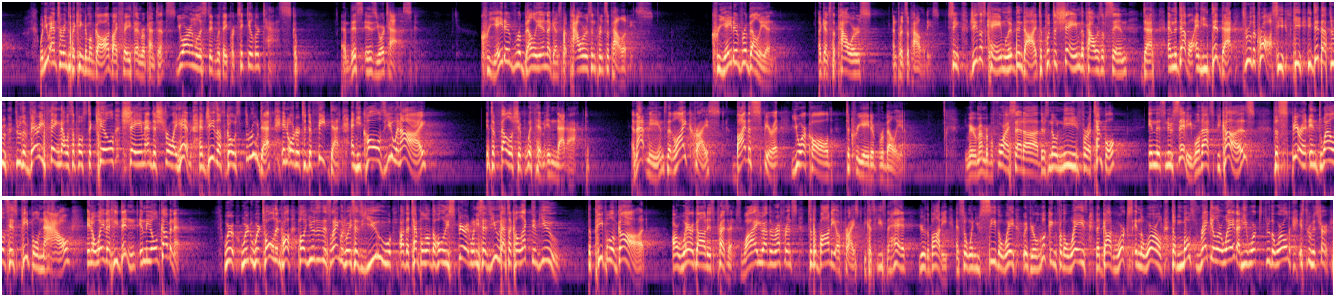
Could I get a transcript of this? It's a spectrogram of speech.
when you enter into the kingdom of God by faith and repentance, you are enlisted with a particular task. And this is your task creative rebellion against the powers and principalities. Creative rebellion against the powers and principalities. See, Jesus came, lived, and died to put to shame the powers of sin death, and the devil. And he did that through the cross. He, he, he did that through, through the very thing that was supposed to kill, shame, and destroy him. And Jesus goes through death in order to defeat death. And he calls you and I into fellowship with him in that act. And that means that, like Christ, by the Spirit, you are called to creative rebellion. You may remember before I said uh, there's no need for a temple in this new city. Well, that's because the Spirit indwells his people now in a way that he didn't in the old covenant. We're, we're, we're told, and Paul, Paul uses this language where he says, You are the temple of the Holy Spirit. When he says you, that's a collective you. The people of God are where God is present. Why you have the reference to the body of Christ? Because he's the head, you're the body. And so when you see the way, if you're looking for the ways that God works in the world, the most regular way that he works through the world is through his church.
